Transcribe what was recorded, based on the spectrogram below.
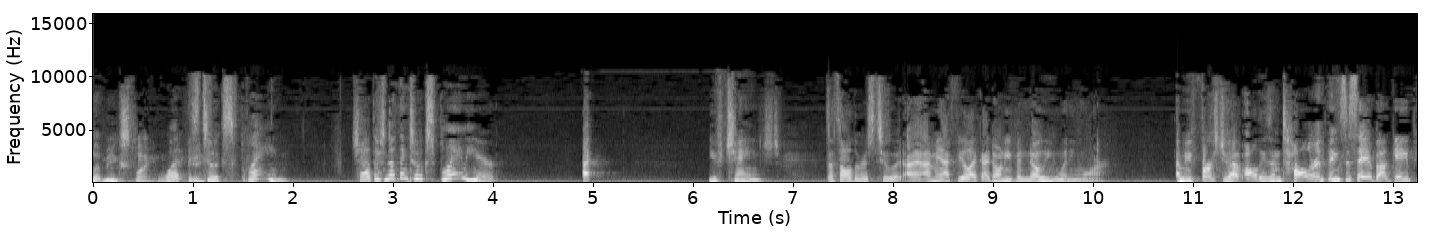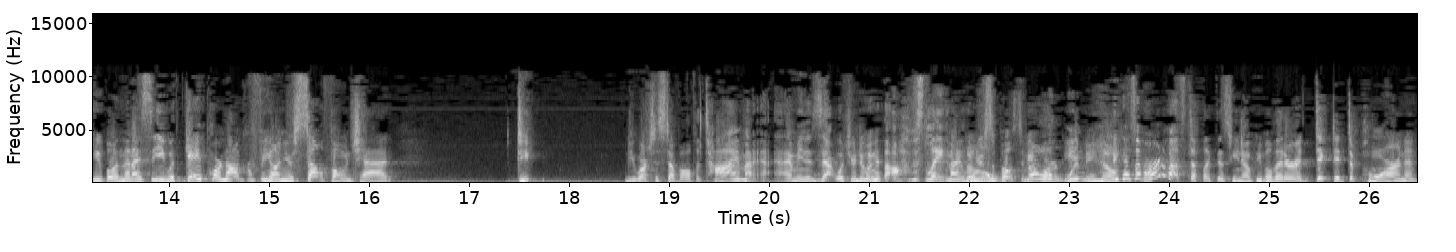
Let me explain. What is okay? to explain? Chad, there's nothing to explain here. I, you've changed. That's all there is to it. I, I mean, I feel like I don't even know you anymore. I mean, first you have all these intolerant things to say about gay people, and then I see you with gay pornography on your cell phone, Chad. Do you, do you watch this stuff all the time? I, I mean, is that what you're doing at the office late night when you're supposed to be no, working? Whitney, no. Because I've heard about stuff like this. You know, people that are addicted to porn, and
